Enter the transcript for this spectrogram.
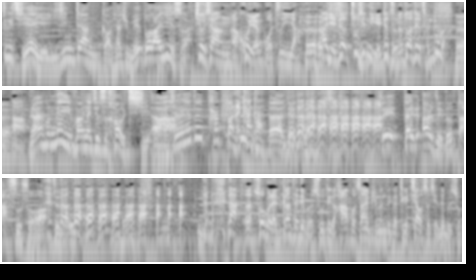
这个企业也已经这样搞下去没有多大意思了，就像呃会员果汁一样啊，也就朱经理也就只能做到这个程度了 啊。然后那一方呢就是好奇啊，觉得他办来看看。啊，对对对，所以他二嘴都大失所望，这 是。那呃，说回来，刚才那本书，这个《哈佛商业评论》这个这个教授写这本书，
